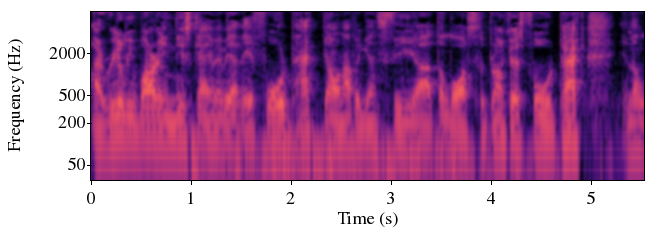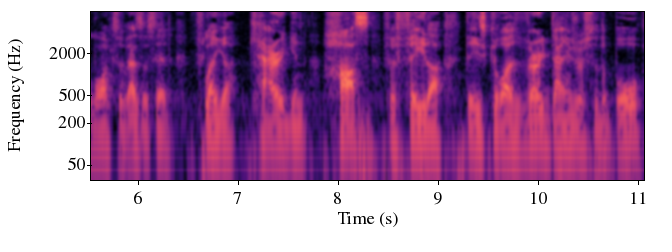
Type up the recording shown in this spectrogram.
I really worry in this game about their forward pack going up against the uh, the likes of the Broncos forward pack in the likes of, as I said, Flegler, Carrigan, Haas, Fifita. These guys very dangerous to the ball.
